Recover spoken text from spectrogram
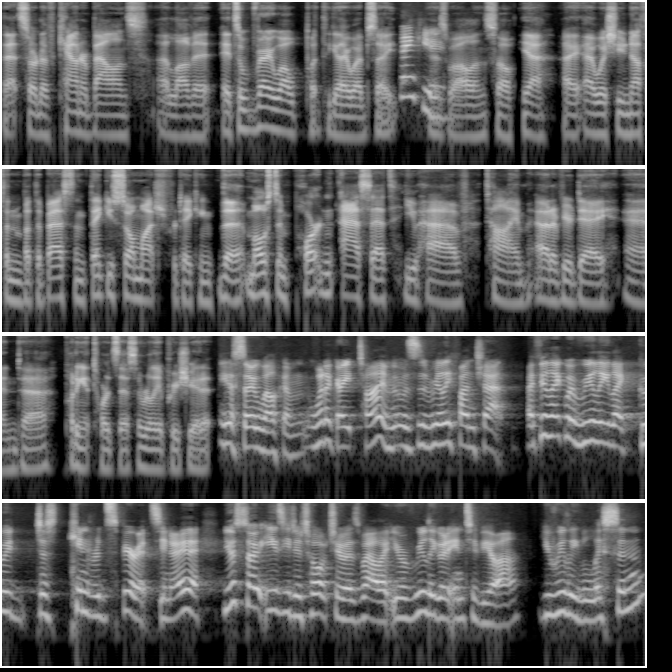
that sort of counterbalance. I love it. It's a very well put together website. Thank you. as well. And so, yeah, I, I wish you nothing but the best. And thank you so much for taking the most important asset you have, time, out of your day and uh, putting it towards this. I really appreciate it. You're so welcome. What a great time. It was a really fun chat. I feel like we're really like good, just kindred spirits, you know? You're so easy to talk to as well. Like you're a really good interviewer. You really listen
